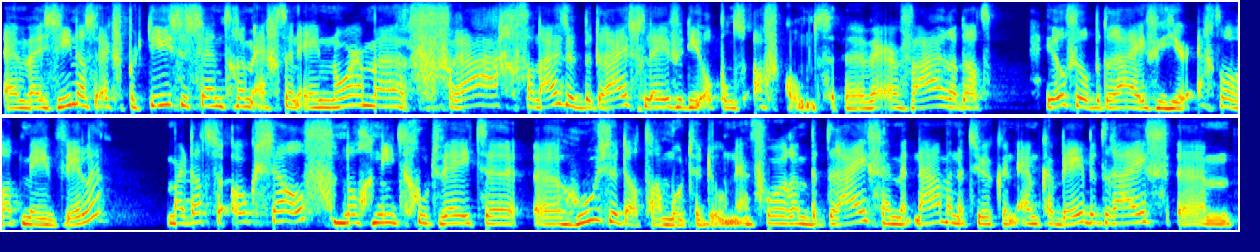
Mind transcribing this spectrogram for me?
En wij zien als expertisecentrum echt een enorme vraag vanuit het bedrijfsleven die op ons afkomt. Uh, we ervaren dat heel veel bedrijven hier echt wel wat mee willen, maar dat ze ook zelf nog niet goed weten uh, hoe ze dat dan moeten doen. En voor een bedrijf, en met name natuurlijk een MKB-bedrijf, um,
